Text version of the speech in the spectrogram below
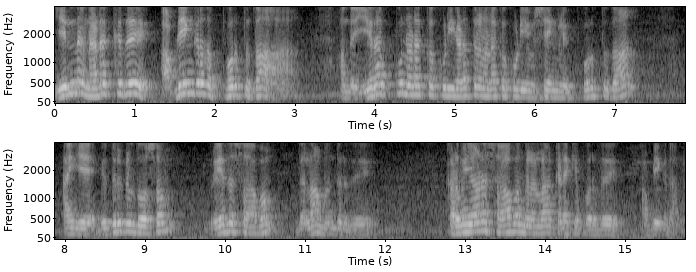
என்ன நடக்குது அப்படிங்கிறத பொறுத்து தான் அந்த இறப்பு நடக்கக்கூடிய இடத்துல நடக்கக்கூடிய விஷயங்களை பொறுத்து தான் அங்கே பித்ருக்கள் தோஷம் பிரேத சாபம் இதெல்லாம் வந்துடுது கடுமையான சாபங்கள் எல்லாம் கிடைக்கப்படுது அப்படிங்கிறாங்க.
